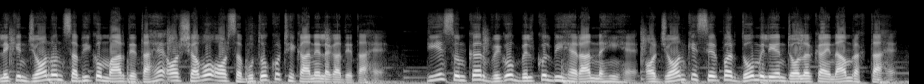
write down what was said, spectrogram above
लेकिन जॉन उन सभी को मार देता है और शवों और सबूतों को ठिकाने लगा देता है। ये सुनकर विगो बिल्कुल भी हैरान नहीं है और जॉन के सिर पर दो मिलियन डॉलर का इनाम रखता है।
